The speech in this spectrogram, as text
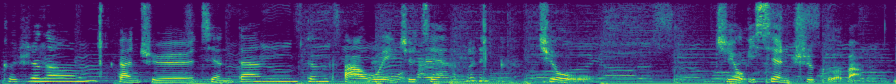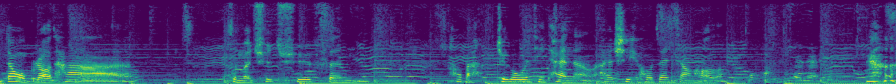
可是呢，感觉简单跟乏味之间就只有一线之隔吧。但我不知道它怎么去区分。好吧，这个问题太难了，还是以后再讲好了。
